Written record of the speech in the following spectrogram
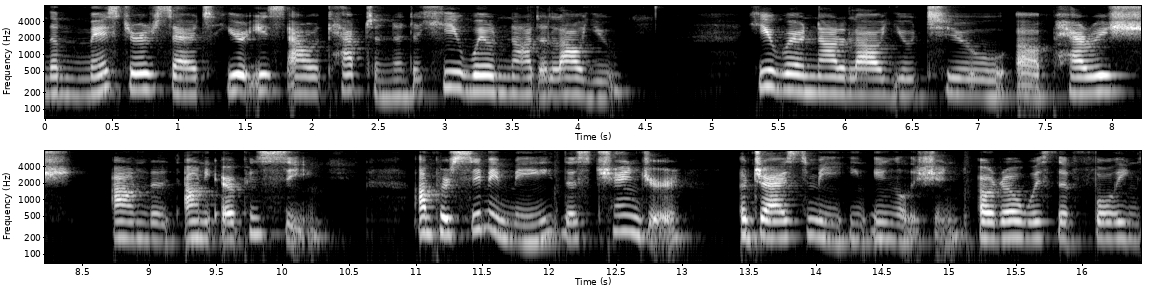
the master said, Here is our captain, and he will not allow you. He will not allow you to uh, perish on the, on the open sea. On perceiving me, the stranger addressed me in English, although with a foreign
